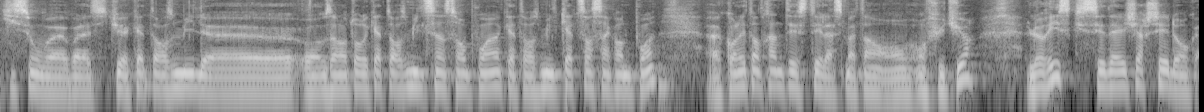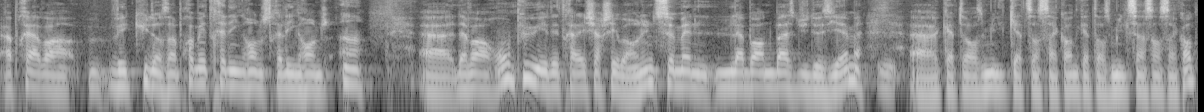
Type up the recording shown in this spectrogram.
qui sont voilà situés à 14 000 aux alentours de 14 500 points, 14 450 points qu'on est en train de tester là ce matin en futur. Le risque, c'est d'aller chercher, donc après avoir vécu dans un premier trading range, trading range 1, euh, d'avoir rompu et d'être allé chercher ben, en une semaine la borne basse du deuxième, mm. euh, 14 450, 14 550, importante.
